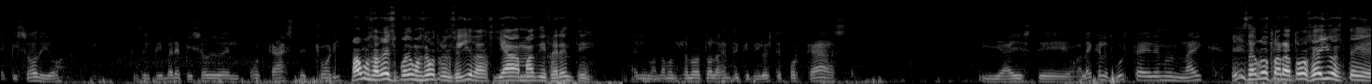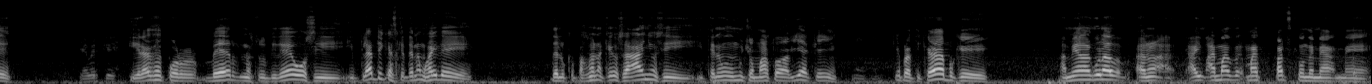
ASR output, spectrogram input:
episodio, que es el primer episodio del podcast de Chori. Vamos a ver si podemos hacer otro enseguida, ya más diferente. Ahí les mandamos un saludo a toda la gente que miró este podcast. Y ahí este, ojalá que les guste, ahí den un like. Sí, saludos para todos ellos. Este, Y a ver qué. Y gracias por ver nuestros videos y, y pláticas que tenemos ahí de, de lo que pasó en aquellos años y, y tenemos mucho más todavía que, que platicar porque a mí en alguna hay, hay más, más partes donde me, me-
